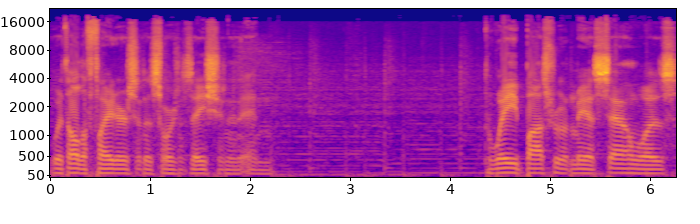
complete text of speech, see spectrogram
with all the fighters in this organization and, and the way Bas Rutten made it sound was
